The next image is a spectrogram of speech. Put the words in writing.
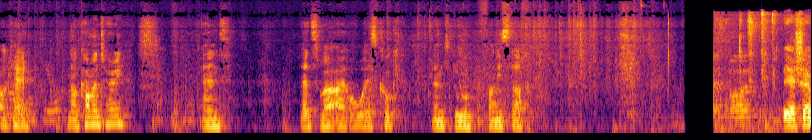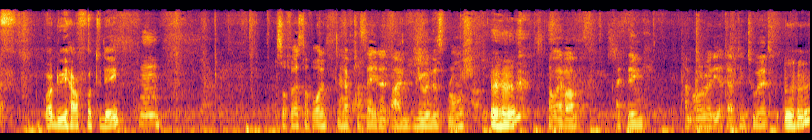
Okay, no commentary and that's where I always cook and do funny stuff. Yeah, chef, what do we have for today? Mm. So first of all, I have to say that I'm new in this branch. Uh -huh. However, I think I'm already adapting to it. Mm -hmm.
